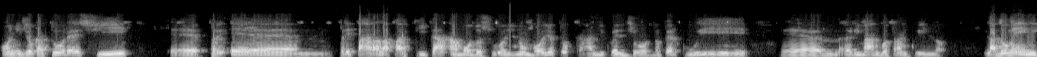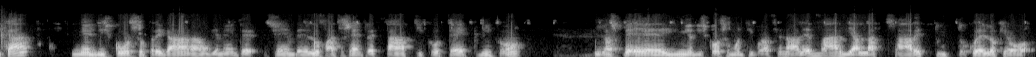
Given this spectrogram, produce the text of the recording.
ogni giocatore si eh, pre- eh, prepara la partita a modo suo, io non voglio toccargli quel giorno, per cui eh, rimango tranquillo. La domenica nel discorso pre-gara, ovviamente sempre, lo faccio sempre tattico, tecnico, eh, il mio discorso motivazionale va a riallacciare tutto quello che ho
